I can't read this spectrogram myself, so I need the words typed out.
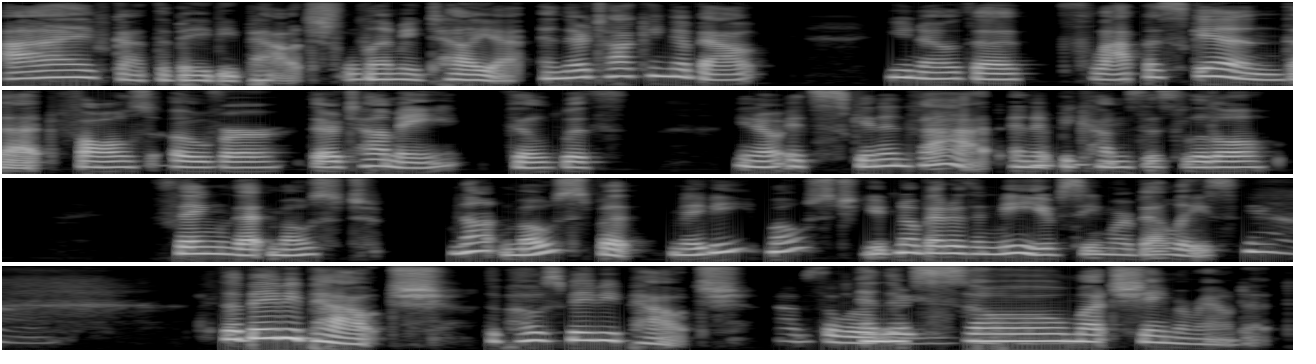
I've got the baby pouch, let me tell you. And they're talking about, you know, the flap of skin that falls over their tummy filled with, you know, it's skin and fat. And it mm-hmm. becomes this little thing that most, not most, but maybe most, you'd know better than me. You've seen more bellies. Yeah. The baby pouch, the post baby pouch. Absolutely. And there's so much shame around it.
